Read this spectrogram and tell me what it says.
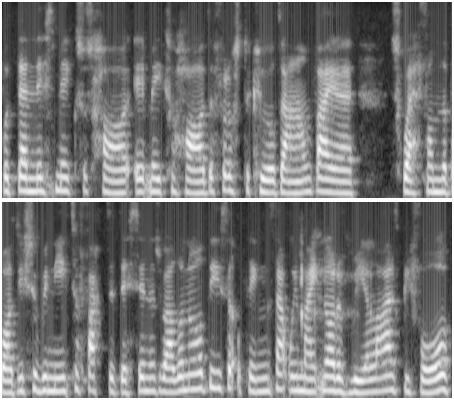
But then this makes us hard it makes it harder for us to cool down via sweat from the body. So we need to factor this in as well. And all these little things that we might not have realised before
